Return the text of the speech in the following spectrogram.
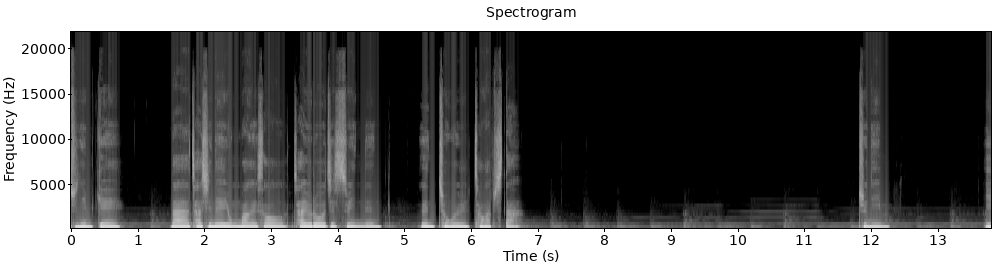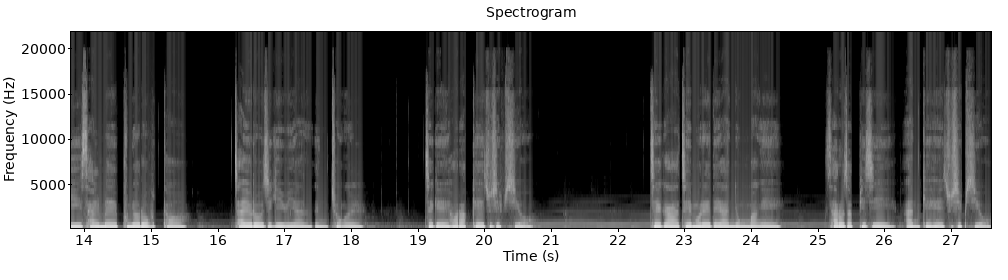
주님께 나 자신의 욕망에서 자유로워질 수 있는 은총을 청합시다. 주님, 이 삶의 풍요로부터 자유로워지기 위한 은총을 제게 허락해 주십시오. 제가 재물에 대한 욕망에 사로잡히지 않게 해 주십시오.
